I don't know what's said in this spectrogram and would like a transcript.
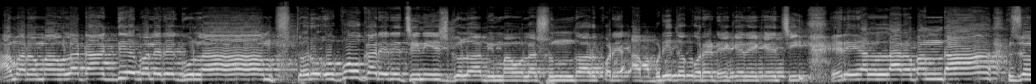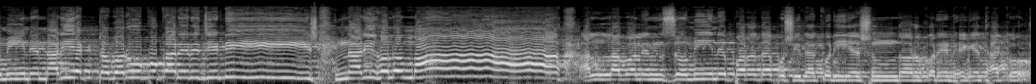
আমার মাওলা ডাক দিয়ে বলে, রে গুলাম, তোর উপকারের জিনিসগুলো আমি মাওলা সুন্দর করে আবৃত করে ঢেকে রেখেছি। এরে আল্লাহর বান্দা, জমিনে নারী একটা বড় উপকারের জিনিস। নারী হলো মা। আল্লাহ বলেন, জমিনে পর্দা পুশিদা করিয়ে সুন্দর করে ঢেকে থাকো।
